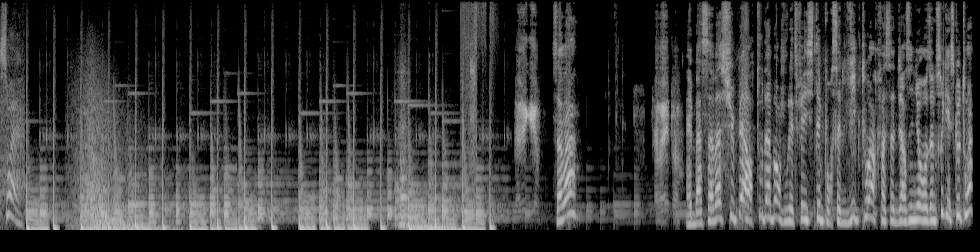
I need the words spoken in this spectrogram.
Soit. Ça va? Ça va et toi? Eh ben ça va super. Alors tout d'abord, je voulais te féliciter pour cette victoire face à Jairzinho Rosenstruck. Est-ce que toi,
